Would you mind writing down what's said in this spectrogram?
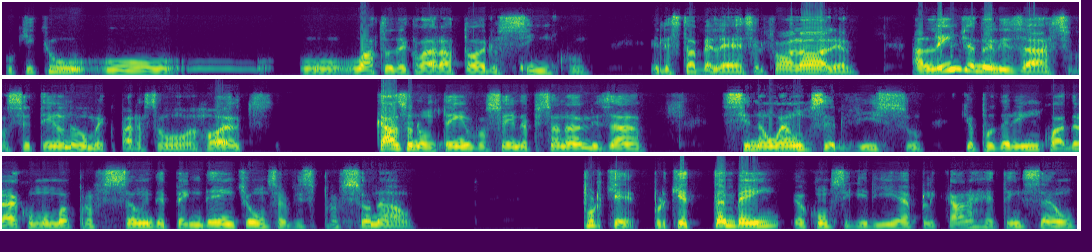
o que, que o, o, o, o ato declaratório 5 ele estabelece? Ele fala, olha, além de analisar se você tem ou não uma equiparação a royalties, caso não tenha, você ainda precisa analisar se não é um serviço que eu poderia enquadrar como uma profissão independente ou um serviço profissional. Por quê? Porque também eu conseguiria aplicar a retenção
